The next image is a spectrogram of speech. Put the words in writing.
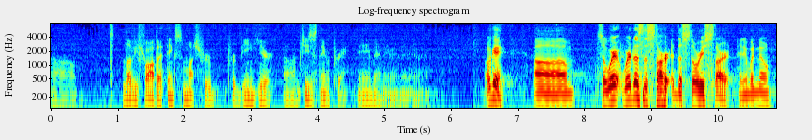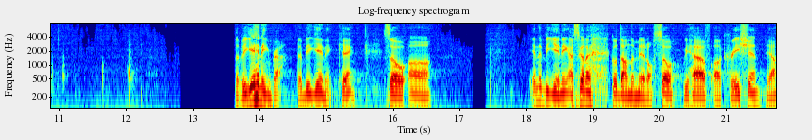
Um, love you, Father. Thanks so much for, for being here. Um, Jesus' name we pray. Amen, amen, amen. Okay. Um, so where, where does the start the story start? Anyone know? The beginning, bro. The beginning. Okay. So uh, in the beginning, I'm just gonna go down the middle. So we have uh, creation. Yeah.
